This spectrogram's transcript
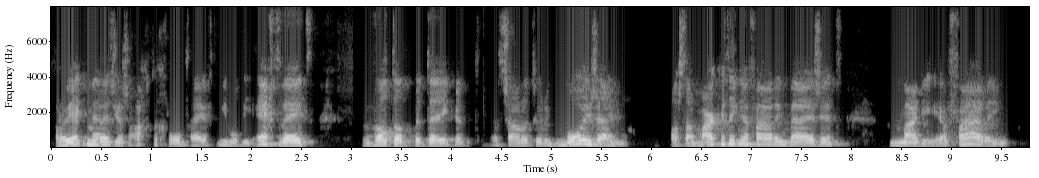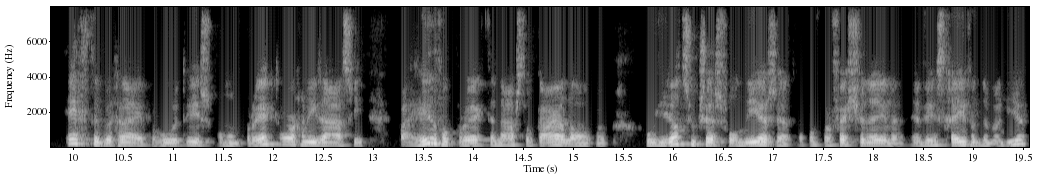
projectmanagersachtergrond heeft. Iemand die echt weet wat dat betekent. Het zou natuurlijk mooi zijn als daar marketingervaring bij zit, maar die ervaring echt te begrijpen hoe het is om een projectorganisatie, waar heel veel projecten naast elkaar lopen, hoe je dat succesvol neerzet op een professionele en winstgevende manier,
